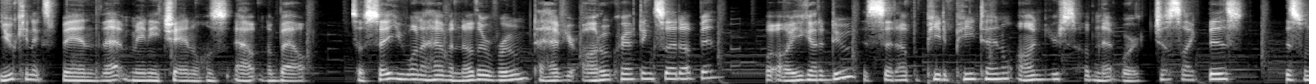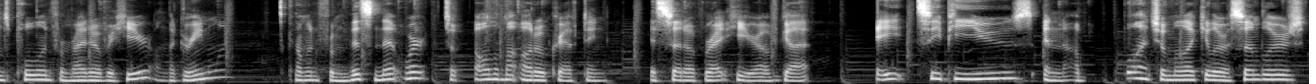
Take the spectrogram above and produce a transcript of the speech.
you can expand that many channels out and about. So say you want to have another room to have your auto crafting set up in, well all you got to do is set up a P2P tunnel on your subnetwork, just like this. This one's pulling from right over here on the green one. It's coming from this network, so all of my auto crafting is set up right here. I've got eight CPUs and a bunch of molecular assemblers,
